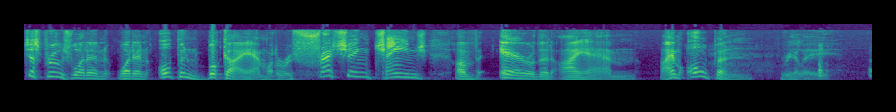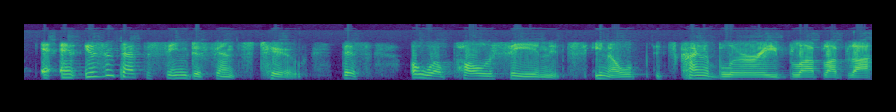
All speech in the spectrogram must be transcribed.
just proves what an what an open book I am, what a refreshing change of air that I am. I'm open, really. And isn't that the same defense too? This, oh well, policy and it's you know it's kind of blurry, blah blah blah,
